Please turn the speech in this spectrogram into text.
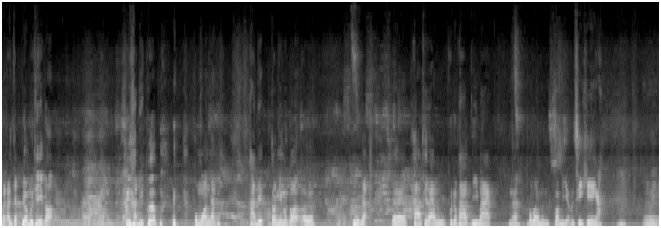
มันอาจจะเปลืองพื้นที่ก็ซื้อฮาร์ดดิสเพิ่ม ผมมองงั้นฮาร์ดดิสตรงนี้มันก็เออถูกแล้วแต่ภาพที่ได้มันคุณภาพดีมากนะ เพราะว่ามันความละเอียดมัน 4K ไงเออ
